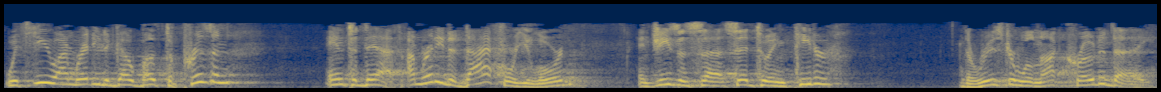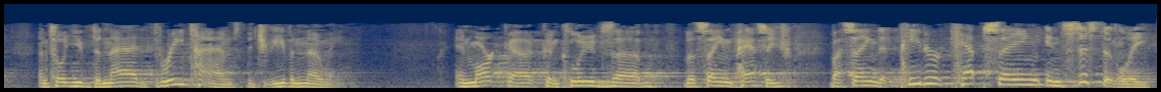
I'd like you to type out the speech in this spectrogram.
with you I'm ready to go both to prison and to death. I'm ready to die for you, Lord. And Jesus uh, said to him, Peter, the rooster will not crow today until you've denied three times that you even know me. And Mark uh, concludes uh, the same passage by saying that Peter kept saying insistently,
